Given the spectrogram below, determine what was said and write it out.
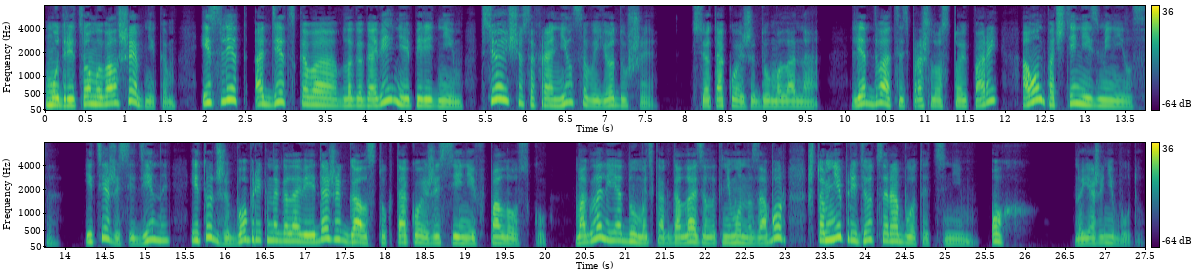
мудрецом и волшебником, и след от детского благоговения перед ним все еще сохранился в ее душе. Все такой же, думала она. Лет двадцать прошло с той поры, а он почти не изменился и те же седины, и тот же бобрик на голове, и даже галстук такой же синий в полоску. Могла ли я думать, когда лазила к нему на забор, что мне придется работать с ним? Ох, но я же не буду.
